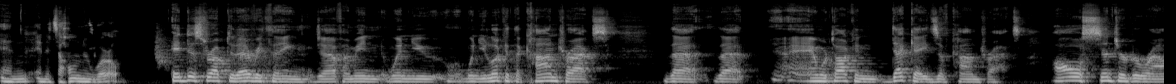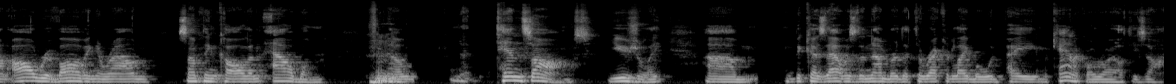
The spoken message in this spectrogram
and and it's a whole new world. It disrupted everything, Jeff. I mean, when you when you look at the contracts that that and we're talking decades of contracts, all centered around, all revolving around something called an album. You mm-hmm. know, ten songs usually, um, because that was the number that the record label would pay mechanical royalties on.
